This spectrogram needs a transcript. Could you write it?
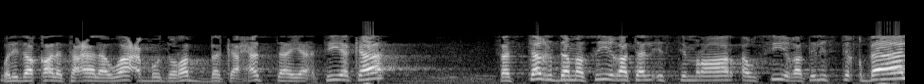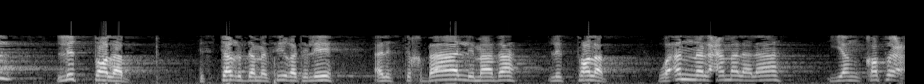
ولذا قال تعالى واعبد ربك حتى يأتيك فاستخدم صيغة الاستمرار أو صيغة الاستقبال للطلب. استخدم صيغة الايه؟ الاستقبال لماذا؟ للطلب. وأن العمل لا ينقطع.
